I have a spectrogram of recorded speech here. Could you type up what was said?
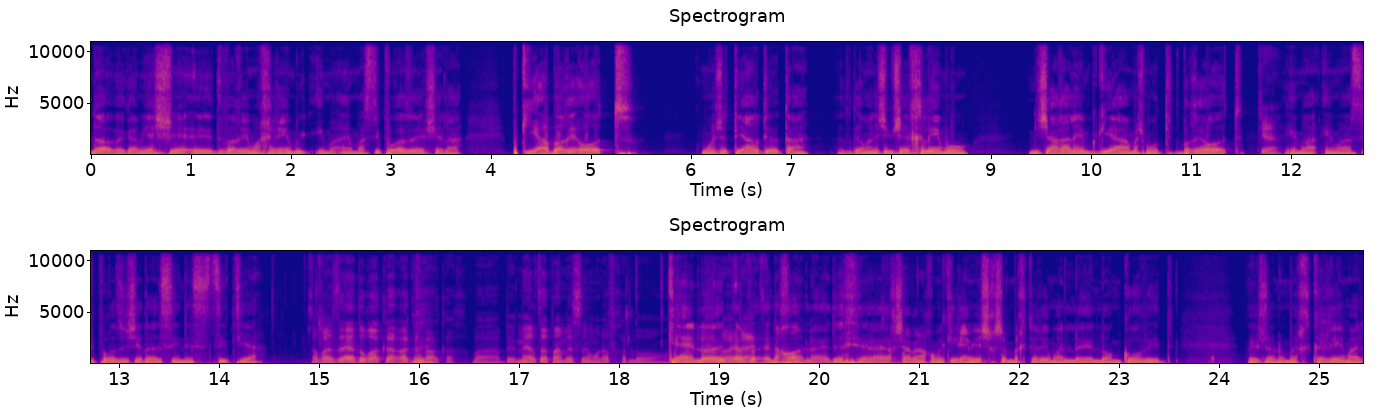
לא, וגם יש אה, דברים אחרים עם, עם הסיפור הזה של הפגיעה בריאות, כמו שתיארתי אותה, אז גם אנשים שהחלימו, נשארה להם פגיעה משמעותית בריאות, כן, עם, ה, עם הסיפור הזה של הסינסציטיה. אבל זה ידעו רק רק אחר כך. במרץ 2020 עוד אף אחד לא... כן, לא, לא ידע אבל- את זה. נכון, לא ידעו, עכשיו אנחנו מכירים, יש עכשיו מחקרים על לונג קוביד, ויש לנו מחקרים על,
